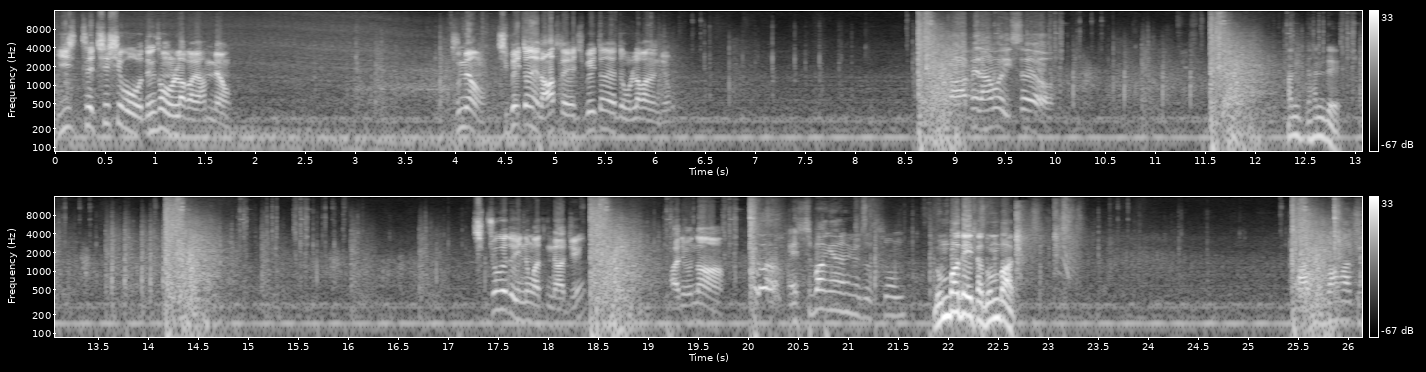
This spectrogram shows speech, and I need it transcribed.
이스트 75 능선 올라가요 한 명. 두 명. 집에 있던 애 나왔어요. 집에 있던 애들 올라가는 중. 저 앞에 나무에 있어요 한, 한 대. 집 쪽에도 있는 것 같은데 아직. 아니구나. S방향에서 쏜 논밭에 있다, 논밭. 아, 도망하기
